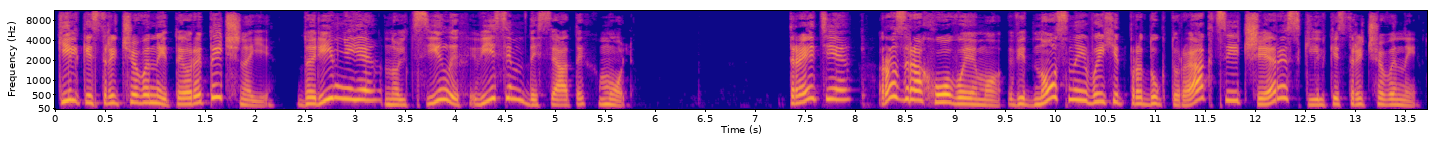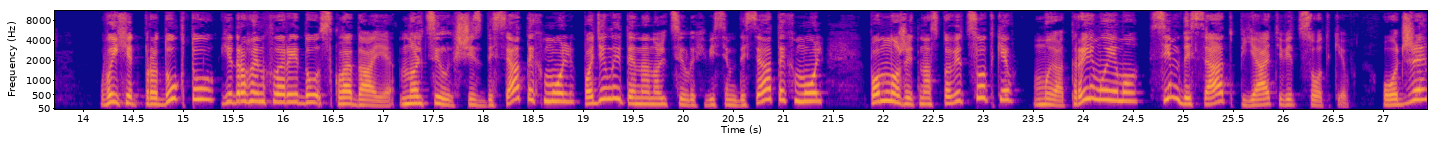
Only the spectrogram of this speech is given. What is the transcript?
кількість речовини теоретичної дорівнює 0,8 моль. Третє. Розраховуємо відносний вихід продукту реакції через кількість речовини. Вихід продукту гідрогенхлориду складає 0,6 моль поділити на 0,8 моль, помножить на 100%, ми отримуємо 75%. Отже,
